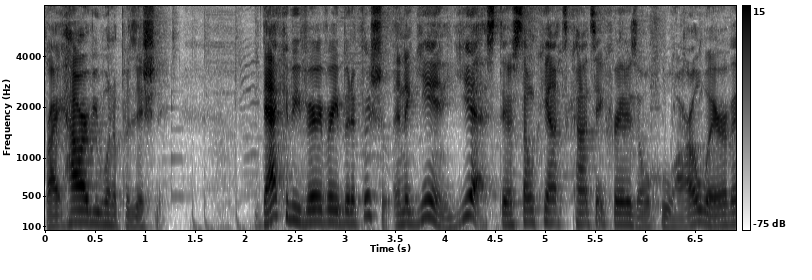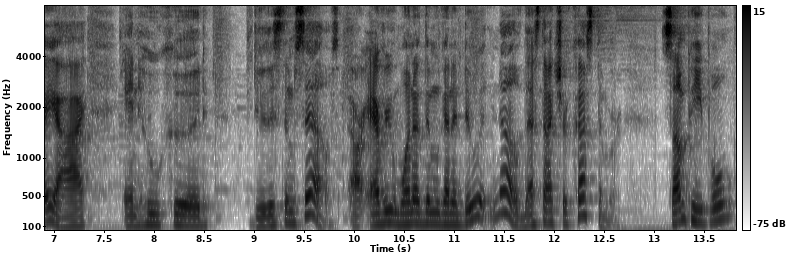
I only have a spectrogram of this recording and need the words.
right? However, you want to position it. That could be very, very beneficial. And again, yes, there's some content creators who are aware of AI and who could do this themselves. Are every one of them going to do it? No, that's not your customer. Some people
